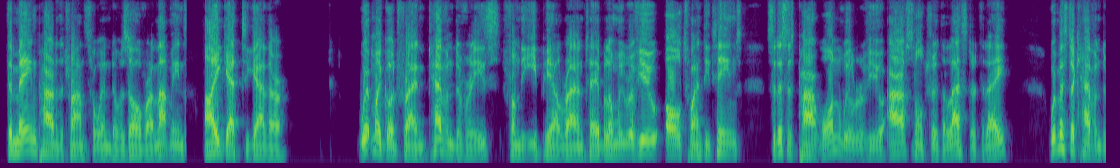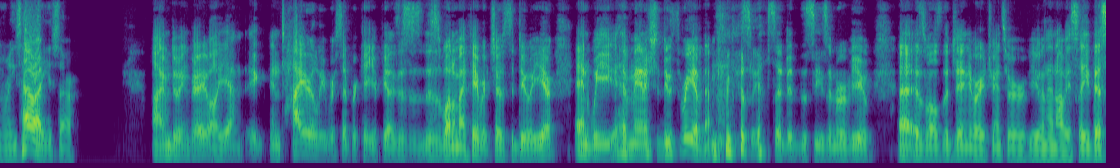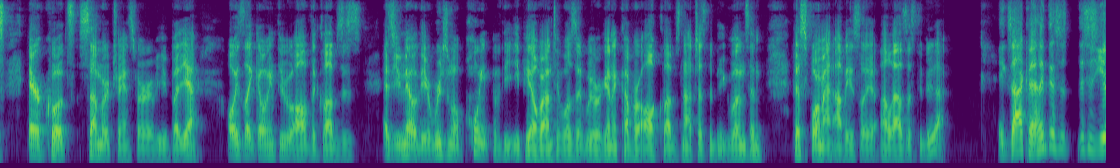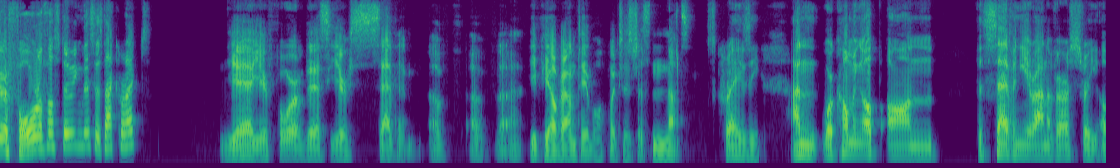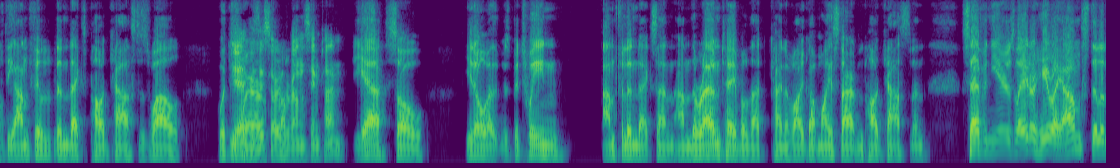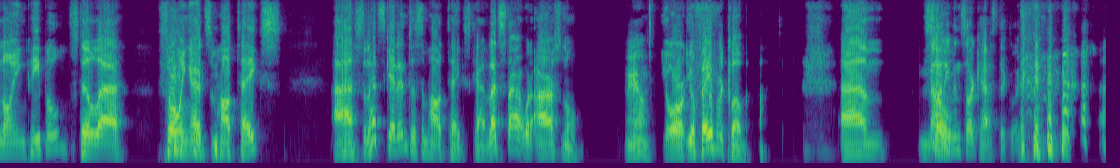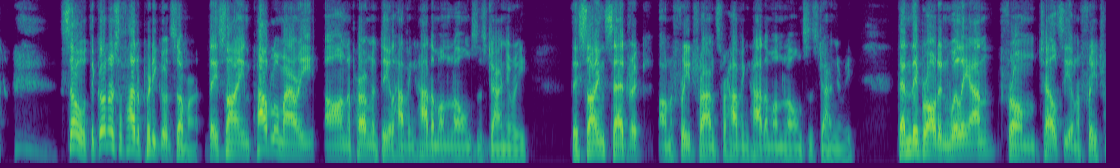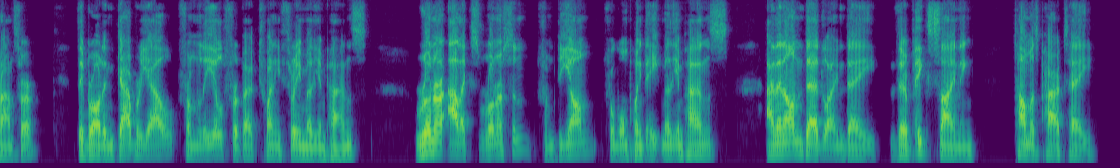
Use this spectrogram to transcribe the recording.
the main part of the transfer window is over, and that means I get together with my good friend Kevin DeVries from the EPL Roundtable, and we review all 20 teams. So this is part one. We'll review Arsenal through to Leicester today with Mr. Kevin DeVries. How are you, sir? I'm doing very well. Yeah, entirely reciprocate your feelings. This is this is one of my favorite shows to do a year, and we have managed to do three of them because we also did the season review uh, as well as the January transfer review, and then obviously this air quotes summer transfer review. But yeah, always like going through all the clubs is as you know, the original point of the EPL roundtable was that we were going to cover all clubs, not just the big ones, and this format obviously allows us to do that. Exactly. I think this is this is year four of us doing this. Is that correct? Yeah, year four of this, year seven of of uh, EPL roundtable, which is just nuts. It's crazy, and we're coming up on the seven year anniversary of the Anfield Index podcast as well, which yeah, is where they started around the same time. Yeah, so you know, it was between Anfield Index and, and the Roundtable that kind of I got my start in podcasting. And seven years later, here I am, still annoying people, still uh, throwing out some hot takes. Uh, so let's get into some hot takes, Kev. Let's start with Arsenal. Yeah, your your favorite club. Um, not so, even sarcastically. so the Gunners have had a pretty good summer. They signed Pablo Mari on a permanent deal, having had him on loan since January. They signed Cedric on a free transfer, having had him on loan since January. Then they brought in Willian from Chelsea on a free transfer. They brought in Gabriel from Lille for about £23 million. Rúnar Alex Rúnarsson from Dijon for £1.8 million. And then on deadline day, their big signing, Thomas Partey,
